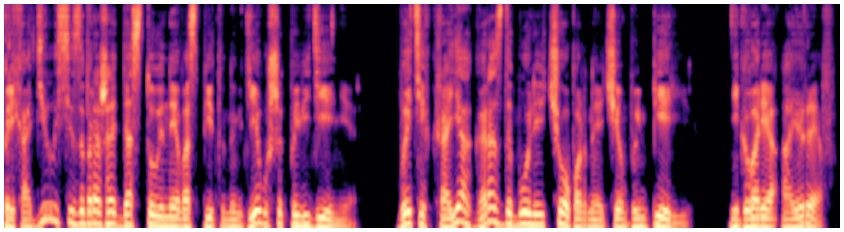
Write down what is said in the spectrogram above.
приходилось изображать достойное воспитанных девушек поведение. В этих краях гораздо более чопорное, чем в империи, не говоря о РФ.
